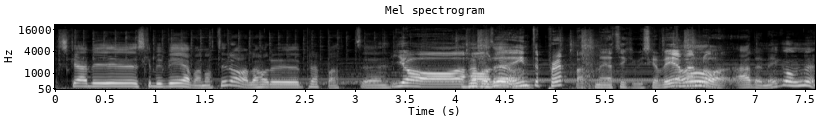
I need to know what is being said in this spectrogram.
ska vi, ska vi veva något idag eller har du preppat? Eh, jag har det, inte preppat men jag tycker vi ska veva oh, ändå. Ja, den är igång nu.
